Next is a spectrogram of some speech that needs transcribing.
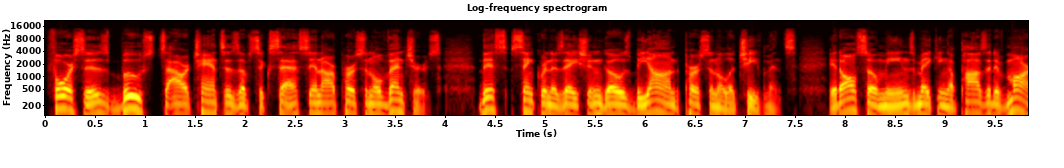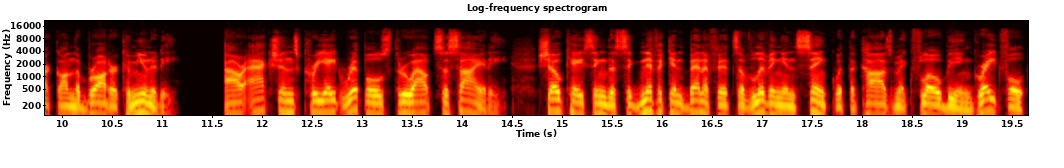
forces boosts our chances of success in our personal ventures. This synchronization goes beyond personal achievements. It also means making a positive mark on the broader community. Our actions create ripples throughout society, showcasing the significant benefits of living in sync with the cosmic flow being grateful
